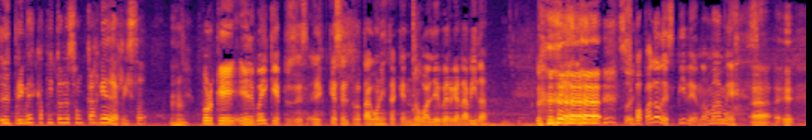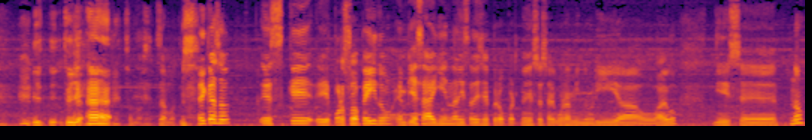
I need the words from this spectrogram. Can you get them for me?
el primer capítulo es un cague de risa. Porque el güey que, pues, es el, que es el protagonista que no vale verga en la vida, su papá lo despide, no mames. Ah, eh, y, y tú y yo. ah, somos. Somos. El caso es que eh, por su apellido empieza ahí en la lista, dice, pero perteneces a alguna minoría o algo. Y dice, no,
